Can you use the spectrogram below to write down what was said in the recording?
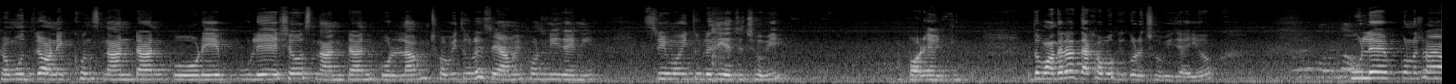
সমুদ্রে অনেকক্ষণ স্নান টান করে পুলে এসেও স্নান টান করলাম। ছবি তুলেছে, আমি ফোন নিয়ে যাইনি। শ্রীময়ী তুলে দিয়েছে ছবি। পরে তোমাদের আর দেখাবো কী করে ছবি, যাই হোক। পুলে কোনো সময়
